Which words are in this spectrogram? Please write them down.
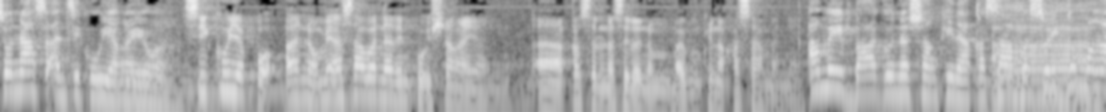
So, nasaan si kuya ngayon? Si kuya po, ano, may asawa na rin po siya ngayon. Ah, kasal na sila ng bagong kinakasama niya. Ah, may bago na siyang kinakasama. So, itong mga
